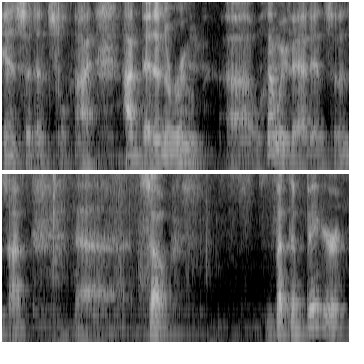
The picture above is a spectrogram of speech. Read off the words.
incidents. I, I've been in the room uh, when we've had incidents. I've, uh, so, but the bigger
